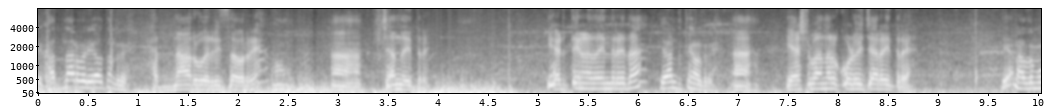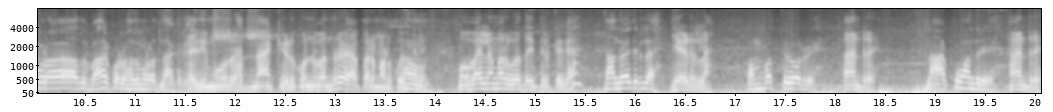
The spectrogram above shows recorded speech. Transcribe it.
ಈಗ ಹದಿನಾರು ವರೆ ಹೇಳ್ತಾನೆ ರೀ. ಹದಿನಾರುವರೆ ಸಾವಿರ ರೀ ಹಾಂ. ಹಾಂ ಚಂದ ಐತ್ರಿ. ಎರಡು ತಿಂಗಳದೈನ್ರಿ ಇದು? ಎಂಟು ತಿಂಗಳು ರೀ. ಹಾಂ ಎಷ್ಟು ಬಂದ್ರೆ ಕೊಡು ವಿಚಾರ ಐತ್ರಿ? ಏನು ಹದಿಮೂರು ಅದು ಬಂದ್ರೆ ಕೊಡು ಹದಿಮೂರು ಹದಿನಾಲ್ಕು ರೀ. ಹದಿಮೂರು ಹದಿನಾಲ್ಕು ಹಿಡ್ಕೊಂಡು ಬಂದ್ರೆ ವ್ಯಾಪಾರ ಮಾಡ್ಕೋತೀರಿ. ಮೊಬೈಲ್ ನಂಬರ್ ಗೊತ್ತೈತ್ರಿ ಕಾಕ? ನಂದು ಐತ್ರಿಲ್ಲ ಹೇಳ್ರಲ್ಲ. ಒಂಬತ್ತು ಏಳು ರೀ ಹಾಂ ರೀ ನಾಲ್ಕು ಒಂದು ರೀ ಹಾಂ ರೀ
